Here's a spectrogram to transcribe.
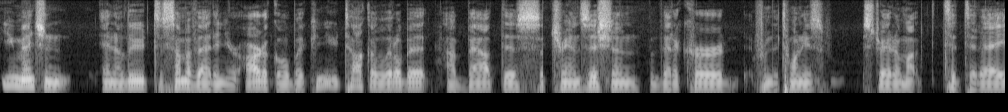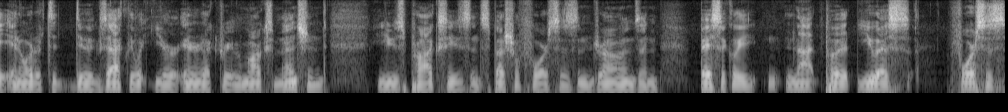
You mentioned and allude to some of that in your article, but can you talk a little bit about this transition that occurred from the 20s straight on up to today in order to do exactly what your introductory remarks mentioned use proxies and special forces and drones and basically not put U.S. forces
